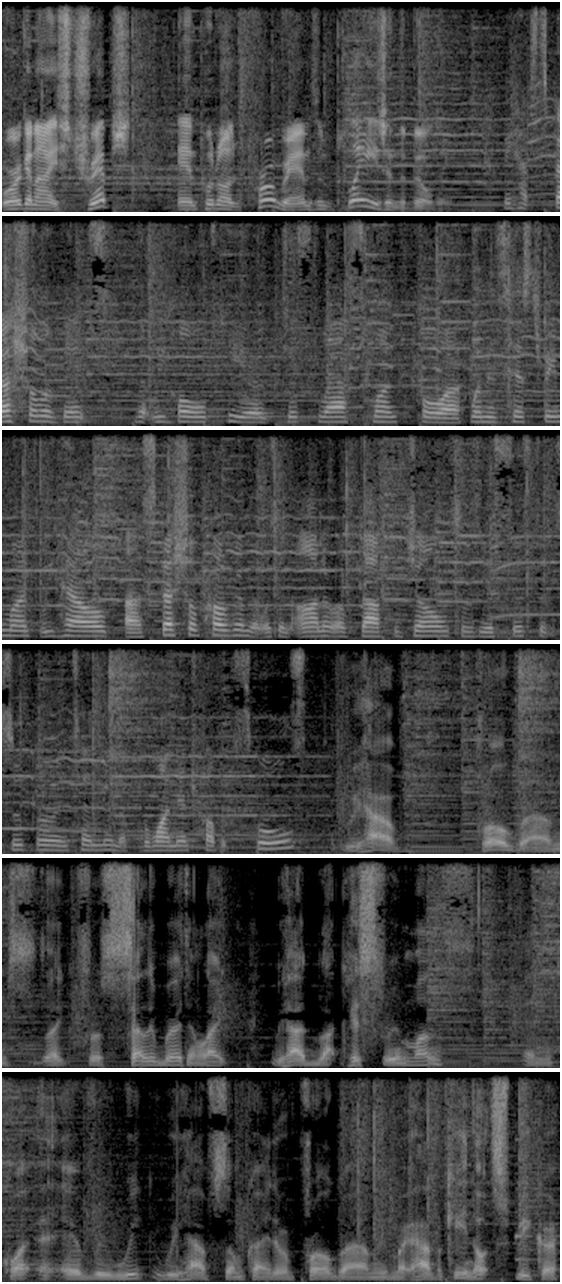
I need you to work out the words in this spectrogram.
organize trips, and put on programs and plays in the building. We have special events that we hold here. Just last month for Women's History Month, we held a special program that was in honor of Dr. Jones, who's the Assistant Superintendent of the Wyandanch Public Schools. We have programs like for celebrating, like we had Black History Month, and quite, every week we have some kind of a program. We might have a keynote speaker,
